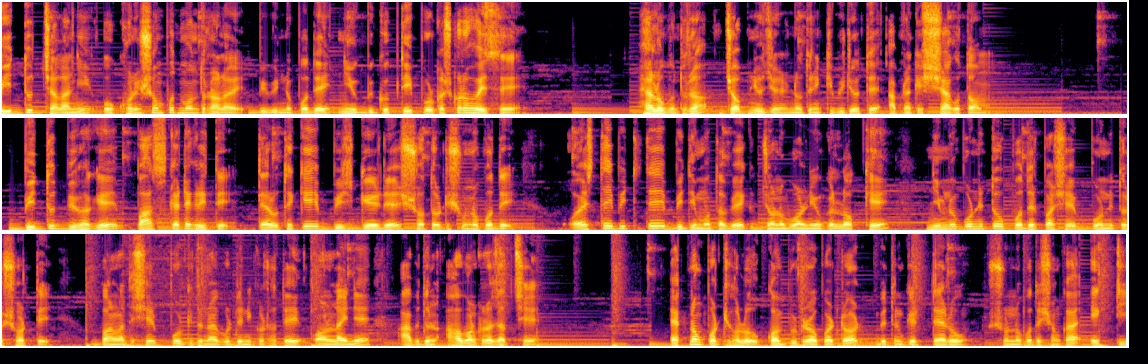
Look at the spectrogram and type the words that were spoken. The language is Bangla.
বিদ্যুৎ, জ্বালানি ও খনিজ সম্পদ মন্ত্রণালয়ে বিভিন্ন পদে নিয়োগ বিজ্ঞপ্তি প্রকাশ করা হয়েছে। হ্যালো বন্ধুরা, জব নিউজের নতুন একটি ভিডিওতে আপনাকে স্বাগতম। বিদ্যুৎ বিভাগে পাঁচ ক্যাটাগরিতে তেরো থেকে বিশ গ্রেডের সতেরোটি শূন্য পদে অস্থায়ী ভিত্তিতে বিধি মোতাবেক জনবল নিয়োগের লক্ষ্যে নিম্নবর্ণিত পদের পাশে বর্ণিত শর্তে বাংলাদেশের প্রকৃত নাগরিকদের নিকট হতে অনলাইনে আবেদন আহ্বান করা যাচ্ছে। এক নং পদটি হলো কম্পিউটার অপারেটর, বেতন গেট তেরো, শূন্য পদের সংখ্যা একটি।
